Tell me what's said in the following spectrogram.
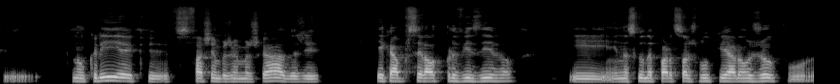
que, que não queria, que faz sempre as mesmas jogadas e, e acaba por ser algo previsível. E, e, na segunda parte só desbloquearam o jogo por,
